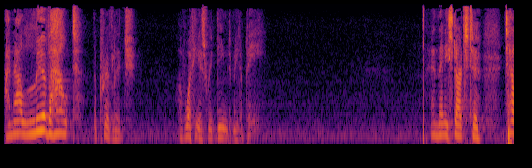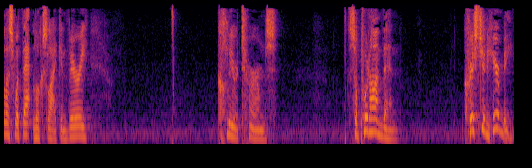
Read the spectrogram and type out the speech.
I now live out the privilege of what He has redeemed me to be. And then He starts to tell us what that looks like in very clear terms. So put on then, Christian, hear me.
